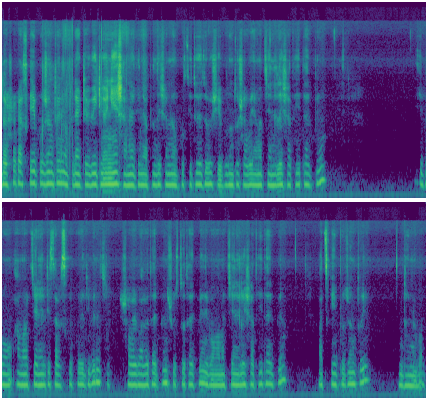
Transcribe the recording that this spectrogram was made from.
দর্শক, আজকে এই পর্যন্তই। নতুন একটা ভিডিও নিয়ে সামনের দিনে আপনাদের সামনে উপস্থিত হয়ে যাব। সেই পর্যন্ত সবাই আমার চ্যানেলের সাথেই থাকবেন এবং আমার চ্যানেলটি সাবস্ক্রাইব করে দিবেন। সবাই ভালো থাকবেন, সুস্থ থাকবেন এবং আমার চ্যানেলের সাথেই থাকবেন। আজকে এই পর্যন্তই। ধন্যবাদ।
